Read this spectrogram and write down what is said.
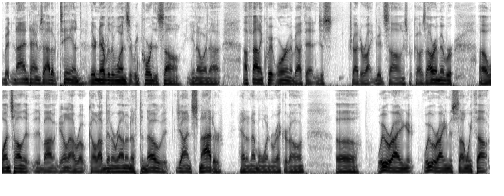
but nine times out of ten, they're never the ones that record the song. You know, and uh, I finally quit worrying about that and just tried to write good songs because I remember uh, one song that, that Bob McDill and I wrote called "I've Been Around Enough to Know" that John Schneider had a number one record on. Uh, we were writing it. We were writing this song. We thought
